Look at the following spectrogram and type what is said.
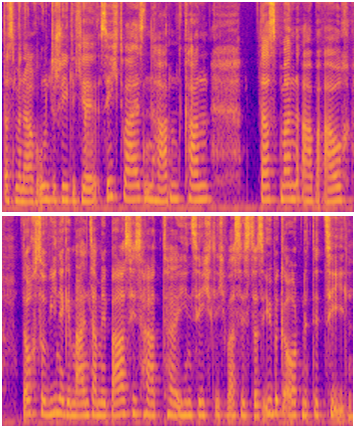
dass man auch unterschiedliche Sichtweisen haben kann, dass man aber auch doch so wie eine gemeinsame Basis hat äh, hinsichtlich, was ist das übergeordnete Ziel.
